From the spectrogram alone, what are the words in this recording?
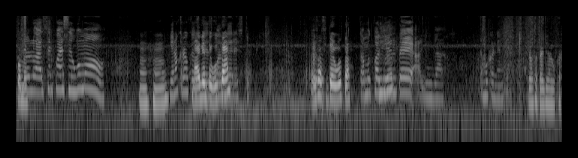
cuando lo acerco a ese humo. Ujú. Yo no creo que Marian, ¿te gusta? esto. Esa sí te gusta. Está muy caliente. Ay, ya. Está muy caliente. Te vas a caer ya, Luca.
